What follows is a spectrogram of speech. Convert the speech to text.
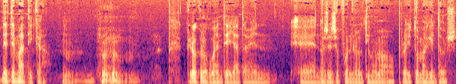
de temática. Creo que lo comenté ya también, eh, no sé si fue en el último proyecto Macintosh,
